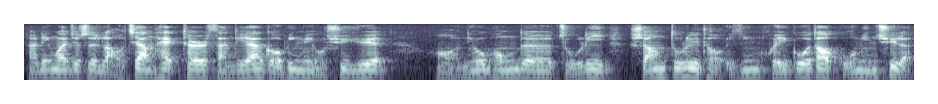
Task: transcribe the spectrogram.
那另外就是老将 Hector Santiago 并没有续约哦，牛棚的主力 Sean Doolittle 已经回国到国民去了。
